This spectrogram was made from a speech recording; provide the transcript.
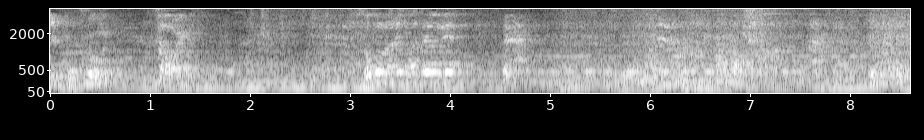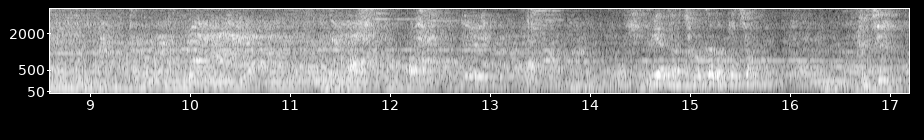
이 부끄러움은 싸워야겠습니다. 소금 많이 타세요, 형님. 더 좋을 건 없겠죠? 그렇지?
